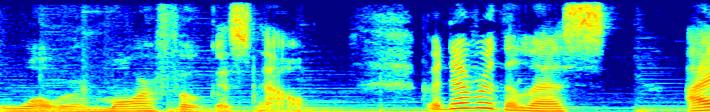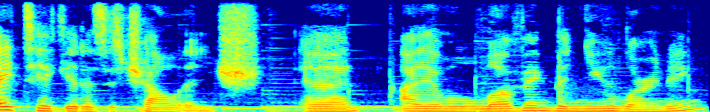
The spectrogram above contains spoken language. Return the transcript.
what we're more focused now. But nevertheless, I take it as a challenge and I am loving the new learning.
